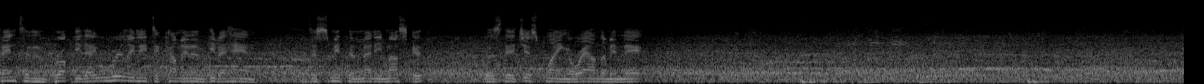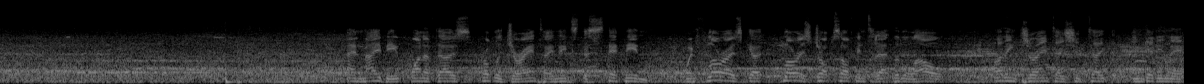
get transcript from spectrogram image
Fenton and Brockie. They really need to come in and give a hand to Smith and Manny Muscat because they're just playing around them in there. And maybe one of those, probably Durante needs to step in. When Flores, go, Flores drops off into that little hole, I think Durante should take it and get in there.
